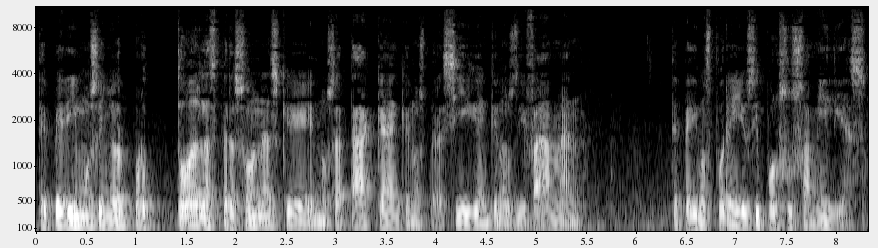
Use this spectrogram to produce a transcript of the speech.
Te pedimos, Señor, por todas las personas que nos atacan, que nos persiguen, que nos difaman. Te pedimos por ellos y por sus familias.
